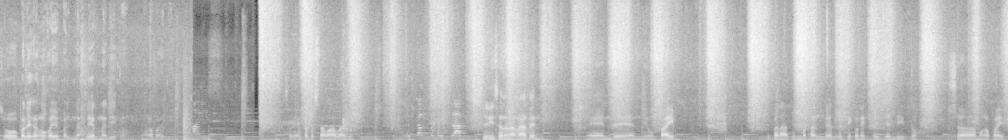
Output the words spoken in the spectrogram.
So, balikan ko kayo pag na-clear na dito, mga buddy. So, yan, tapos na mga buddy. Welcome to my vlog. Linisan na lang natin. And then, yung pipe, hindi pa natin matanggal kasi connected yan dito sa mga pipe.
